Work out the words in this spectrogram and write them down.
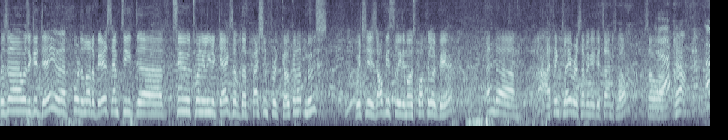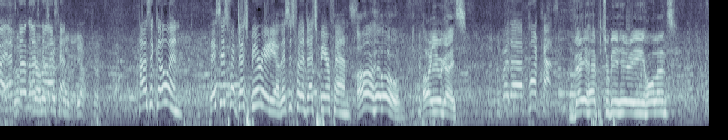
It was, uh, was a good day. Uh, poured a lot of beers, emptied uh, two 20 liter kegs of the passion fruit coconut mousse, which is obviously the most popular beer. And um, yeah, I think Claver is having a good time as well. So uh, Yeah? yeah. All right, let's go. Let's yeah, go let's ask get to him. Yeah, sure. How's it going? This is for Dutch Beer Radio. This is for the Dutch beer fans. Ah, hello. How are you guys? For the podcast. Very happy to be here in Holland.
